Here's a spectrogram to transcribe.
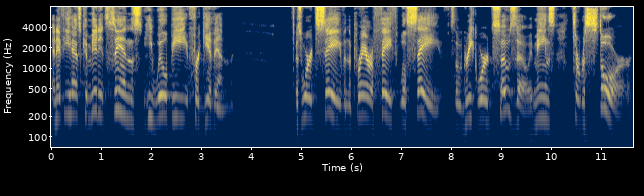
And if he has committed sins, he will be forgiven. This word save and the prayer of faith will save. It's the Greek word sozo. It means to restore.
